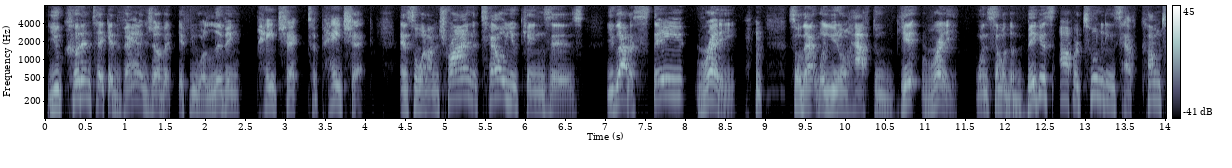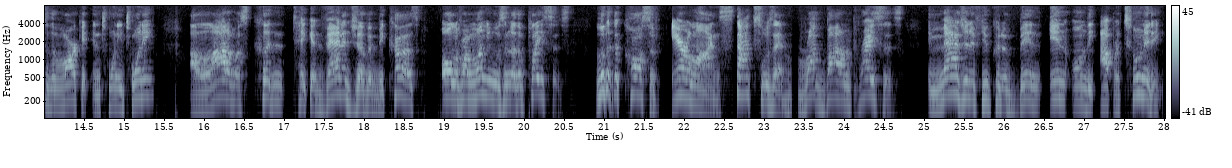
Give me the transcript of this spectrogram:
You couldn't take advantage of it if you were living paycheck to paycheck. And so what I'm trying to tell you, Kings, is you got to stay ready so that way you don't have to get ready. When some of the biggest opportunities have come to the market in 2020, a lot of us couldn't take advantage of it because all of our money was in other places. Look at the cost of airlines. Stocks was at rock bottom prices. Imagine if you could have been in on the opportunity.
